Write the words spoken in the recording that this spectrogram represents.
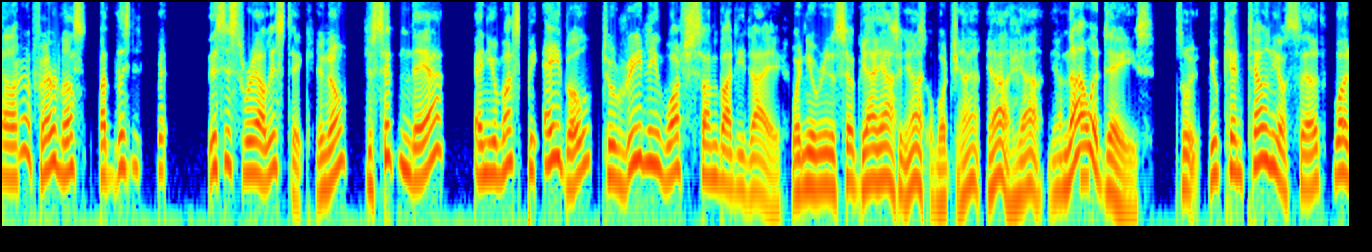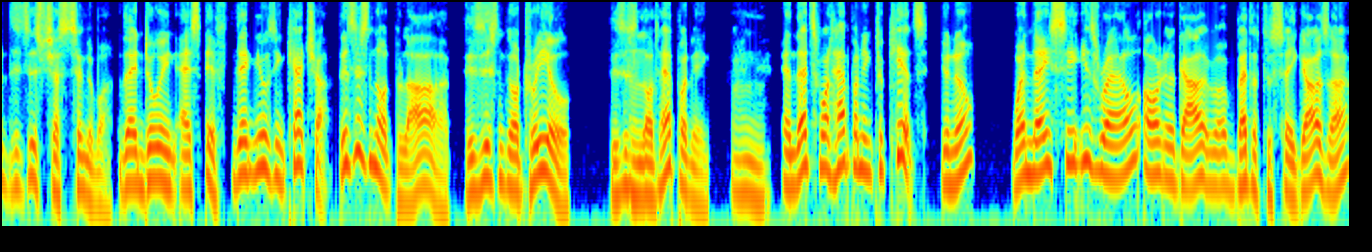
yeah, fair enough But this is this is realistic, you know? You're sitting there and you must be able to really watch somebody die when you're in a circus. Yeah, yeah, yeah. Watch. yeah yeah yeah yeah Nowadays, so you can tell yourself, well, this is just cinema. They're doing as if they're using ketchup. This is not blood. This is not real. This is Mm. not happening. mm, And that's what's happening to kids, you know? when they see Israel or, or better to say Gaza,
